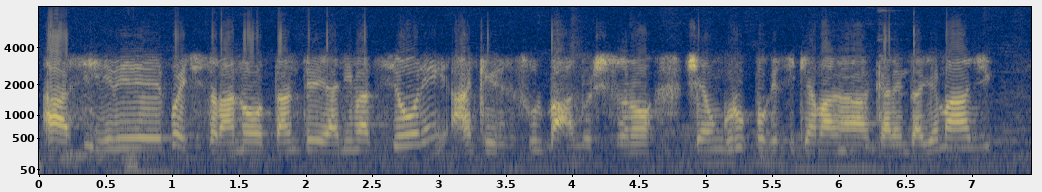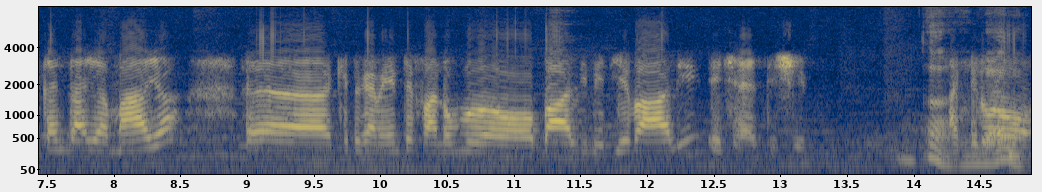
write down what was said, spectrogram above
Ah sì, e poi ci saranno tante animazioni anche sul ballo, sono, c'è un gruppo che si chiama Calendaria Magic, Calendaria Maya, eh, che praticamente fanno uh, balli medievali e celtici. Ah, anche, loro,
